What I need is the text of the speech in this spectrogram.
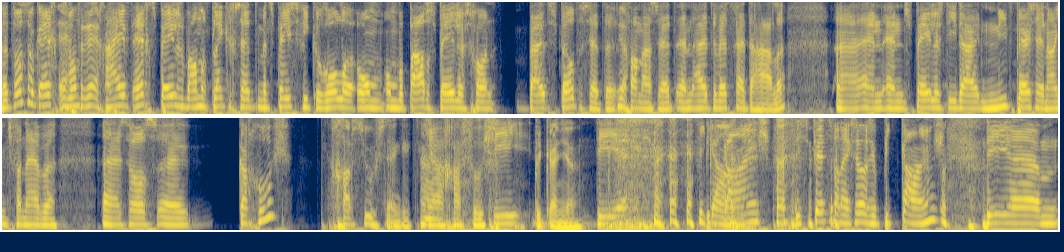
Het was ook echt, Echt want terecht. hij heeft echt spelers op andere plekken gezet met specifieke rollen om, om bepaalde spelers gewoon buitenspel te zetten Ja. van AZ en uit de wedstrijd te halen. Eh, en, en spelers die daar niet per se een handje van hebben, eh, zoals eh Cargouche. Garsoes, denk ik. Ja, Garsouche. Die, Pikanje. die, Picange, die spits van Excelsior, Picange, die, ehm,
